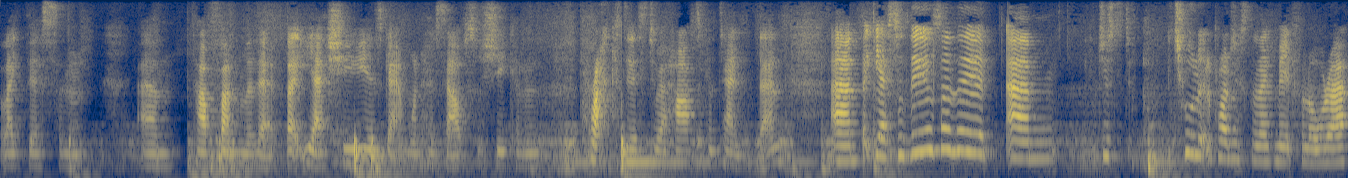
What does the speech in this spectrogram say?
like this and um, have fun with it. But yeah, she is getting one herself, so she can practice to her heart's content then. Um, but yeah, so those are the um, just two little projects that I've made for Laura.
